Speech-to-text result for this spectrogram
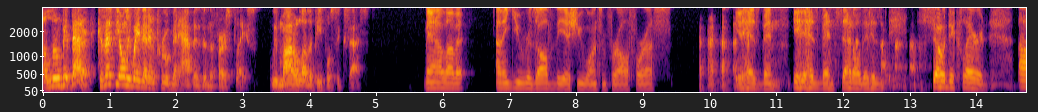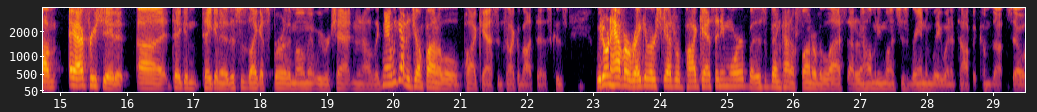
a little bit better. Because that's the only way that improvement happens in the first place. We model other people's success. Man, I love it. I think you resolved the issue once and for all for us. it has been it has been settled. It is so declared. Um, hey, I appreciate it. Uh, taking taking a this was like a spur of the moment. We were chatting, and I was like, man, we got to jump on a little podcast and talk about this because we don't have our regular scheduled podcast anymore. But this has been kind of fun over the last I don't know how many months, just randomly when a topic comes up. So,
